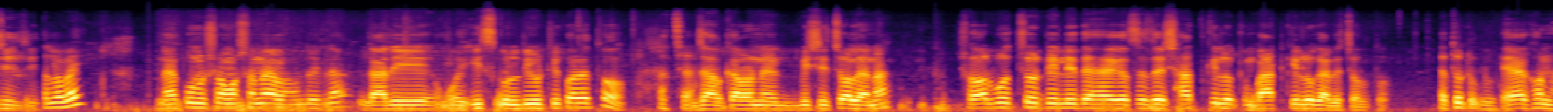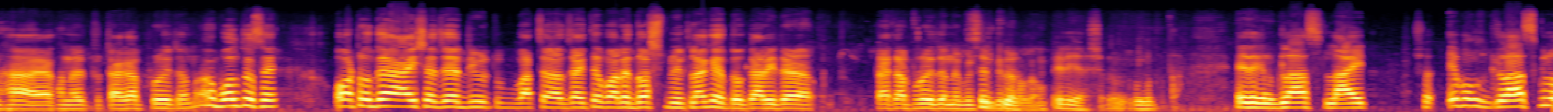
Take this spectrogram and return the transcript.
জি জি। হ্যালো ভাই। না কোনো সমস্যা নেই আলহামদুলিল্লাহ। গাড়ি ওই স্কুল ডিউটি করে তো আচ্ছা। যার কারণে বেশি চলে না। সর্বোচ্চ ডেলি দেখা গেছে যে সাত কিলো কিংবা আট কিলো গাড়ি চলতো। এতটুকু? এখন হ্যাঁ এখন একটু টাকার প্রয়োজন। ও বলতেছে অটো দেয়া আইসা যে ডিউটি বাচ্চা যাইতে পারে দশ মিনিট লাগে তো গাড়িটা টাকার প্রয়োজনে বিক্রি করে ফেলাম এটাই আসলে কথা। এই দেখেন গ্লাস লাইট এবং গ্লাসগুলো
